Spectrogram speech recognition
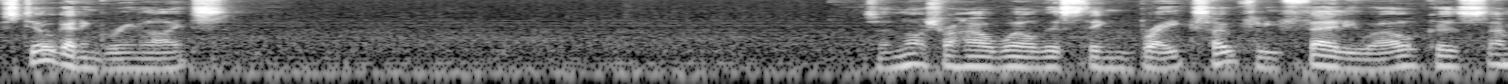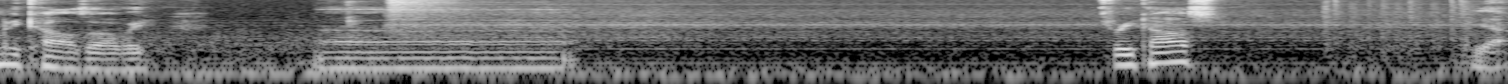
Still getting green lights. So I'm not sure how well this thing brakes. Hopefully fairly well, because how many cars are we? Uh, three cars? Yeah.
